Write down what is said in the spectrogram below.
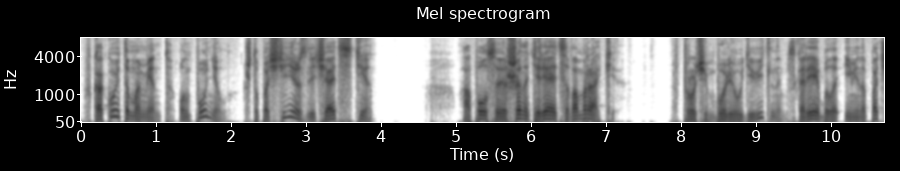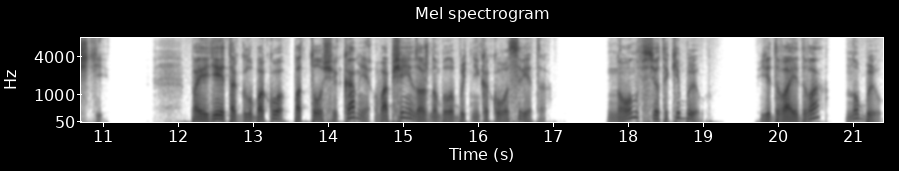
В какой-то момент он понял, что почти не различает стен. А пол совершенно теряется во мраке. Впрочем, более удивительным скорее было именно почти. По идее, так глубоко под толщей камня вообще не должно было быть никакого света. Но он все-таки был. Едва-едва, но был.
